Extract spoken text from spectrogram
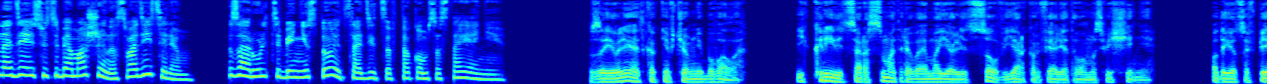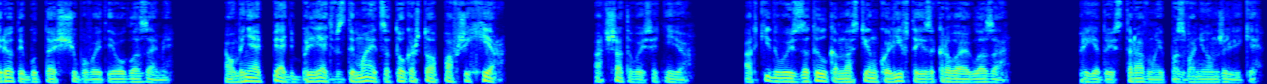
«Надеюсь, у тебя машина с водителем. За руль тебе не стоит садиться в таком состоянии», заявляет, как ни в чем не бывало и кривится, рассматривая мое лицо в ярком фиолетовом освещении. Подается вперед и будто ощупывает его глазами. а у меня опять, блядь, вздымается только что опавший хер. Отшатываюсь от нее. Откидываюсь затылком на стенку лифта и закрываю глаза. Приеду из травмы и позвоню Анжелике.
